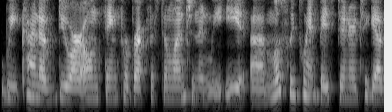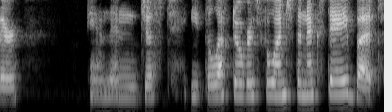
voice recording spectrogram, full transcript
we kind of do our own thing for breakfast and lunch and then we eat a mostly plant-based dinner together and then just eat the leftovers for lunch the next day but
